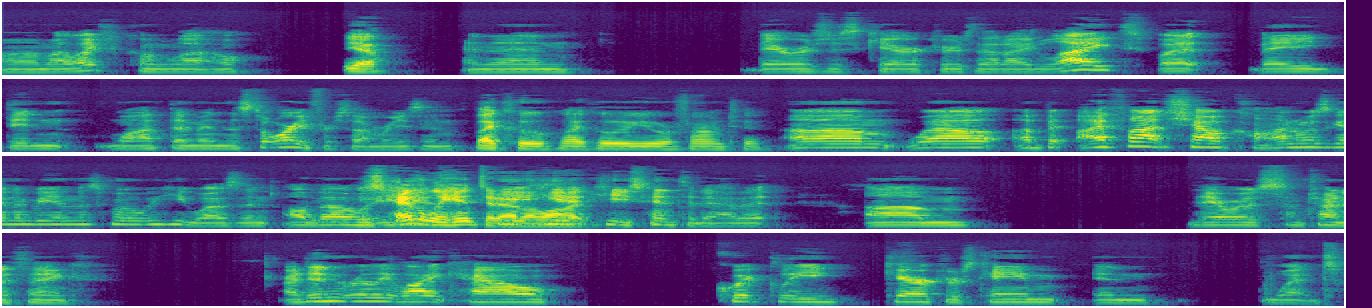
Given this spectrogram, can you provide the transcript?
um, I liked Kung Lao. Yeah, And then there was just characters that I liked, but they didn't want them in the story for some reason. like who? Like who are you referring to? Um, well, a bit, I thought Shao Kahn was going to be in this movie. He wasn't, although He's he heavily is- hinted at he- a he- lot. he's hinted at it. Um, there was. I'm trying to think. I didn't really like how quickly characters came and went.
